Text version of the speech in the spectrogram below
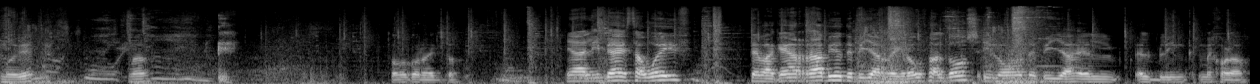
Muy bien. Vale. Todo correcto. Mira, limpias esta wave. Te vaqueas rápido, te pillas regrowth al 2 y luego te pillas el, el blink mejorado.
